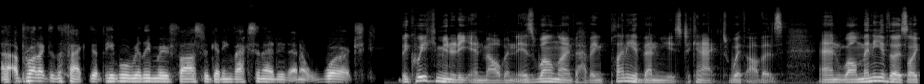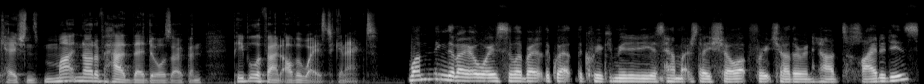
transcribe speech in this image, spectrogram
a product of the fact that people really moved fast with getting vaccinated and it worked. The queer community in Melbourne is well known for having plenty of venues to connect with others, and while many of those locations might not have had their doors open, people have found other ways to connect. One thing that I always celebrate at the, the queer community is how much they show up for each other and how tight it is.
